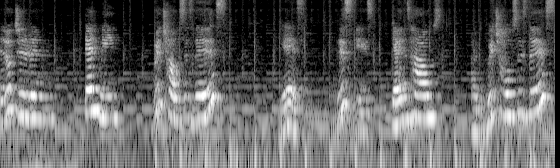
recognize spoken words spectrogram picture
Hello children. Tell me, which house is this? Yes, this is Ten's house. And which house is this?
